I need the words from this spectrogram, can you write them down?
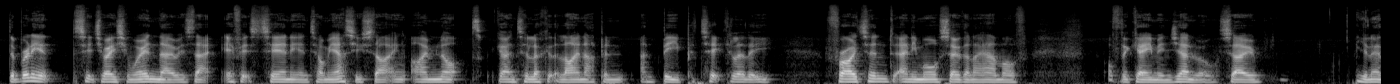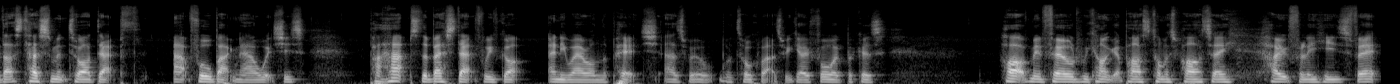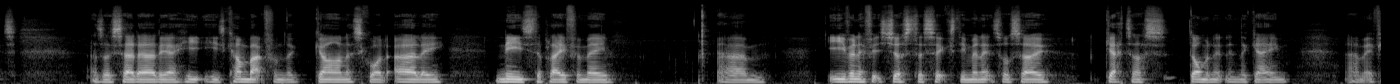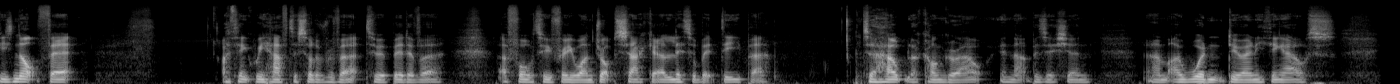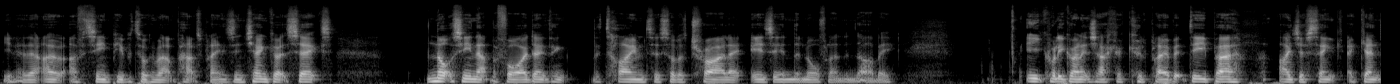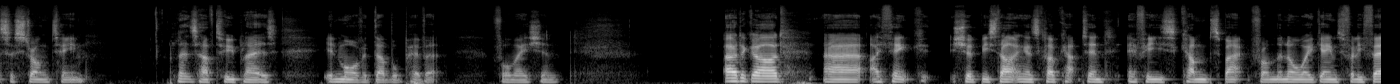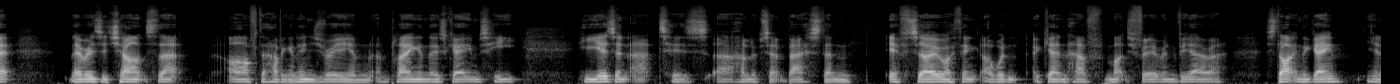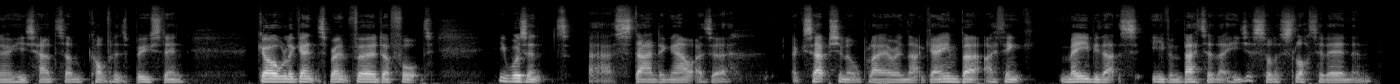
The brilliant situation we're in, though, is that if it's Tierney and Tomiyasu starting, I'm not going to look at the lineup and, and be particularly frightened any more so than I am of of the game in general. So, you know, that's testament to our depth at fullback now, which is perhaps the best depth we've got anywhere on the pitch, as we'll we'll talk about as we go forward. Because heart of midfield, we can't get past Thomas Partey. Hopefully, he's fit as I said earlier, he, he's come back from the Ghana squad early, needs to play for me. Um, even if it's just for 60 minutes or so, get us dominant in the game. Um, if he's not fit, I think we have to sort of revert to a bit of a, a 4 2 3 1, drop Saka a little bit deeper to help Lokonga out in that position. Um, I wouldn't do anything else you know, I've seen people talking about perhaps playing Zinchenko at six. Not seen that before. I don't think the time to sort of trial it is in the North London derby. Equally, Granit Xhaka could play a bit deeper. I just think against a strong team, let's have two players in more of a double pivot formation. Odegaard, uh, I think, should be starting as club captain if he comes back from the Norway games fully fit. There is a chance that after having an injury and, and playing in those games, he he isn't at his uh, 100% best. And if so, I think I wouldn't again have much fear in Vieira starting the game. You know, he's had some confidence boosting goal against Brentford. I thought he wasn't uh, standing out as a exceptional player in that game, but I think maybe that's even better that he just sort of slotted in and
